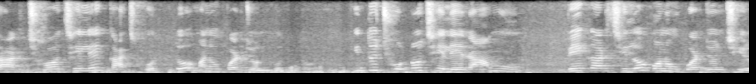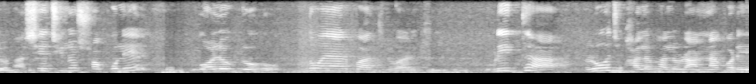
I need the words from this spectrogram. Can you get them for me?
তার ছ ছেলে কাজ করত মানে উপার্জন করত। কিন্তু ছোট ছেলে রামু বেকার ছিল, কোনো উপার্জন ছিল না। সে ছিল সকলের গলগ্রহ, দয়ার পাত্র আর কি। বৃদ্ধা রোজ ভালো ভালো রান্না করে,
